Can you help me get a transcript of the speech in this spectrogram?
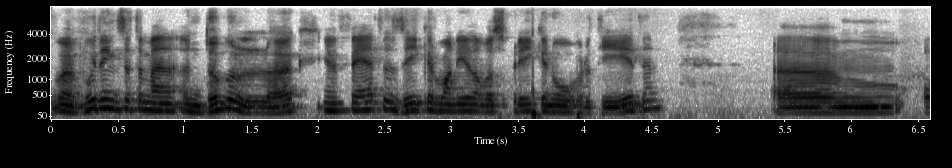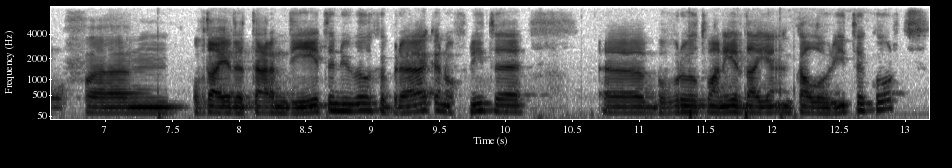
Met voeding zitten met een dubbel luik in feite, zeker wanneer dat we spreken over diëten. Um, of, um, of dat je de term diëten nu wil gebruiken of niet. Uh, bijvoorbeeld wanneer dat je een calorietekort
